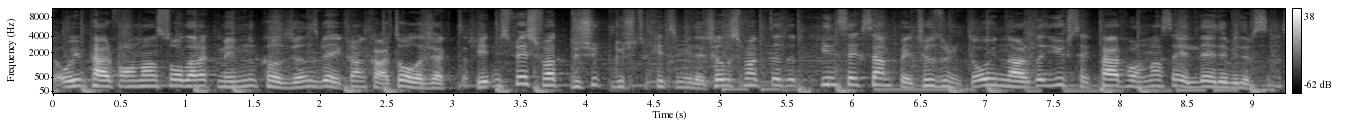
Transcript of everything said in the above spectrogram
ve oyun performansı olarak memnun kalacağınız bir ekran kartı olacaktır. 75 Watt düşük güç tüketimiyle çalışmaktadır. 1080p çözünürlükte oyunlarda yüksek performans elde edebilirsiniz.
